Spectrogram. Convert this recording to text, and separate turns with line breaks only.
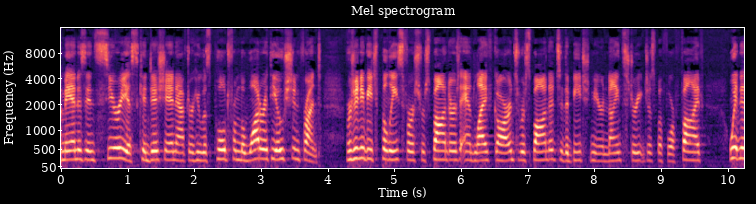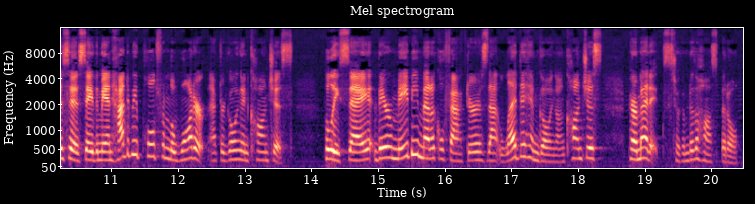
A man is in serious condition after he was pulled from the water at the oceanfront. Virginia Beach police, first responders, and lifeguards responded to the beach near 9th Street just before 5. Witnesses say the man had to be pulled from the water after going unconscious. Police say there may be medical factors that led to him going unconscious. Paramedics took him to the hospital.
